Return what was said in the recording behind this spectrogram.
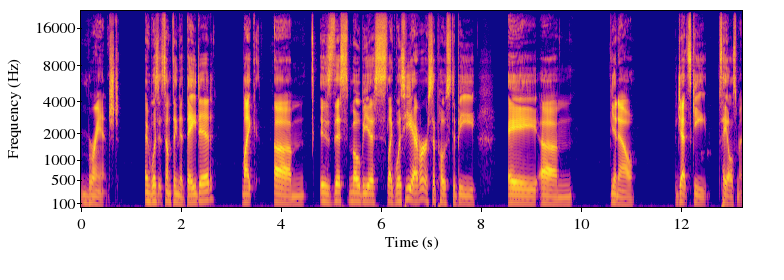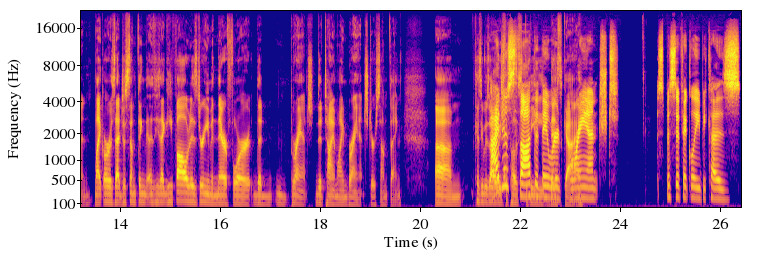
branched? And was it something that they did? Like, um, is this Mobius like was he ever supposed to be a um, you know, jet ski salesman? Like, or is that just something that he's like he followed his dream and therefore the branch, the timeline branched or something? Um, because he was always. I just thought that they were branched specifically because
